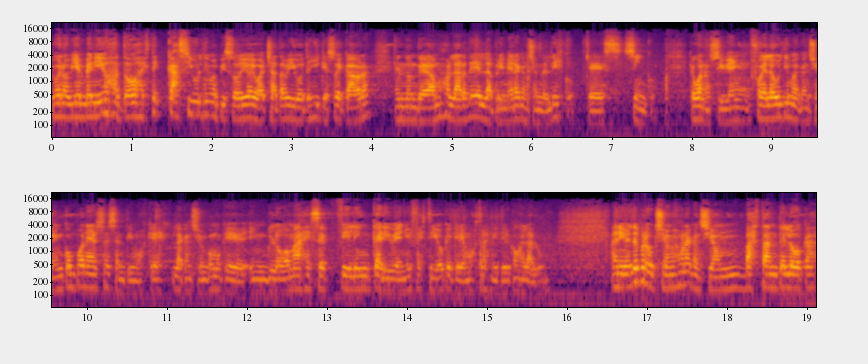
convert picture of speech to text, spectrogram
Y bueno, bienvenidos a todos a este casi último episodio de Bachata, Bigotes y Queso de Cabra, en donde vamos a hablar de la primera canción del disco, que es 5. Que bueno, si bien fue la última canción en componerse, sentimos que es la canción como que engloba más ese feeling caribeño y festivo que queremos transmitir con el álbum. A nivel de producción es una canción bastante loca,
